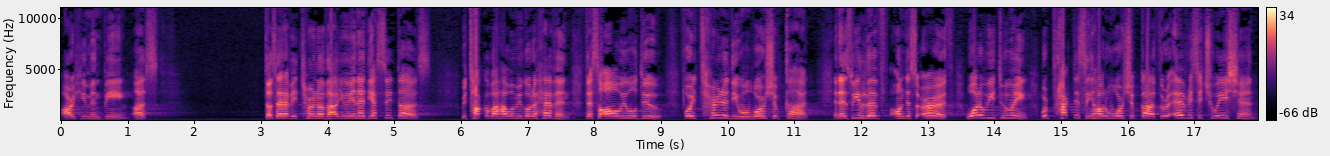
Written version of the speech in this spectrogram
our human being, us. Does that have eternal value in it? Yes, it does. We talk about how when we go to heaven, that's all we will do. For eternity, we'll worship God. And as we live on this earth, what are we doing? We're practicing how to worship God through every situation.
